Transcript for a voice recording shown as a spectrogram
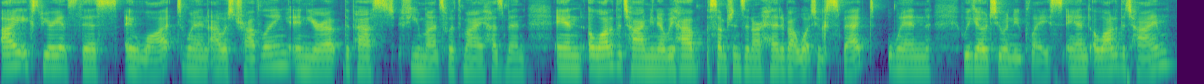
I experienced this a lot when I was traveling in Europe the past few months with my husband. And a lot of the time, you know, we have assumptions in our head about what to expect when we go to a new place. And a lot of the time,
